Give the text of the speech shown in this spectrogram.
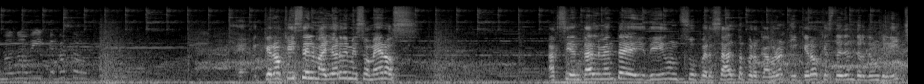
No, no vi, ¿qué pasó? Eh, creo que hice el mayor de mis homeros. Accidentalmente di un super salto, pero cabrón. Y creo que estoy dentro de un glitch.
